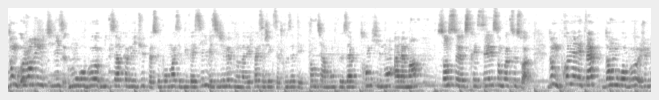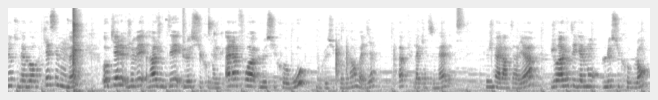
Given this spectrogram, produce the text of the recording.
Donc aujourd'hui j'utilise mon robot mixeur comme d'habitude parce que pour moi c'est plus facile mais si jamais vous n'en avez pas sachez que cette recette est entièrement faisable tranquillement à la main sans se stresser, sans quoi que ce soit. Donc première étape, dans mon robot, je viens tout d'abord casser mon œuf auquel je vais rajouter le sucre. Donc à la fois le sucre roux, donc le sucre brun on va dire, hop, la cassonade que je mets à l'intérieur. Je rajoute également le sucre blanc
